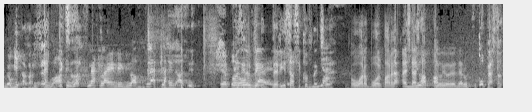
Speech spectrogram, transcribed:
Yogi. Asif got flatlined. He got flatlined Asif. You're Oh, see, they're close, playing guy. the recess equipment. Yeah. Oh, what a ball, Para. Nice, nice. Yo, Up, up. Yo, yo, yo, that was... Go, Pastor.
